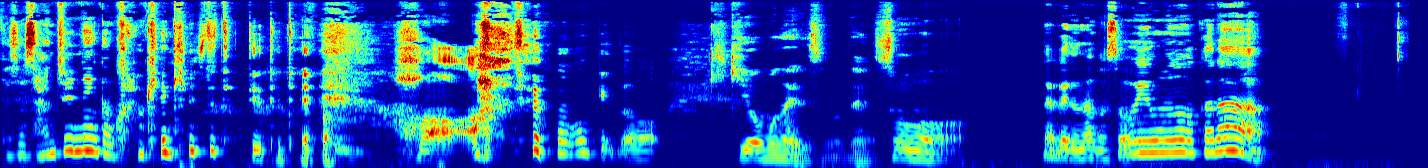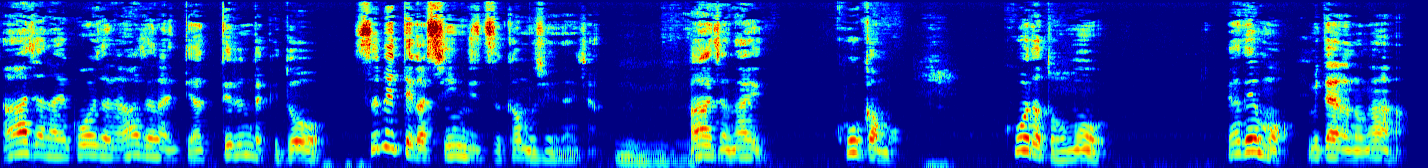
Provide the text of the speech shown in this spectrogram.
私は30年間これを研究しててって言ってて、はぁって思うけど、聞きようもないですもんね。そう。だけどなんかそういうものから、ああじゃない、こうじゃない、ああじゃないってやってるんだけど、すべてが真実かもしれないじゃん。うん。ああじゃない、こうかも。こうだと思う。いやでも、みたいなのが、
